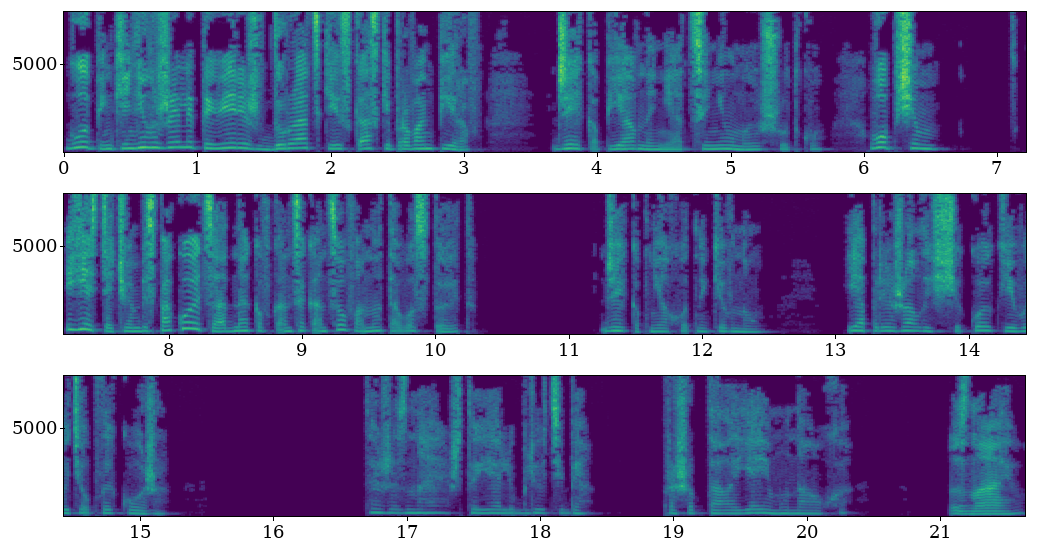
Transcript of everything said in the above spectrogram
Глупенький, неужели ты веришь в дурацкие сказки про вампиров?» Джейкоб явно не оценил мою шутку. «В общем, есть о чем беспокоиться, однако в конце концов оно того стоит». Джейкоб неохотно кивнул. Я прижалась щекой к его теплой коже. «Ты же знаешь, что я люблю тебя», — прошептала я ему на ухо. «Знаю»,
